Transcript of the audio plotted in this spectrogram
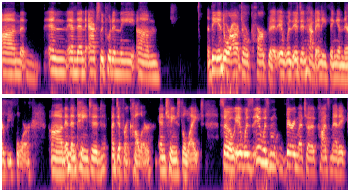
um, and and then actually put in the um, the indoor outdoor carpet it was it didn't have anything in there before um, and then painted a different color and changed the light. So it was it was very much a cosmetic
